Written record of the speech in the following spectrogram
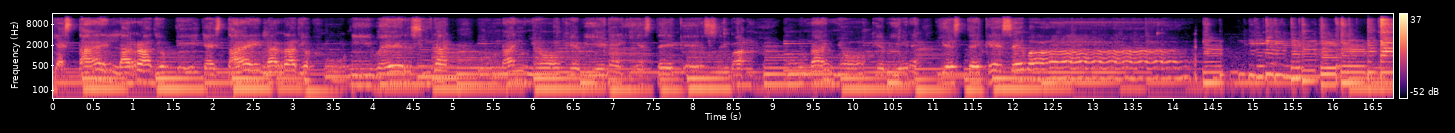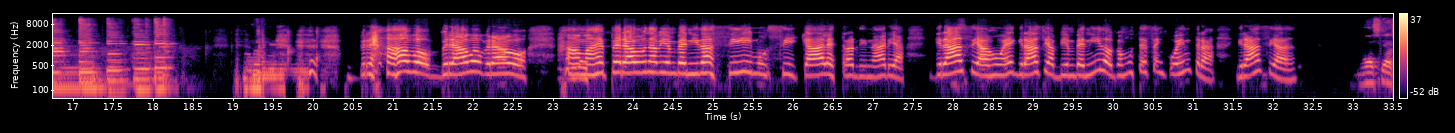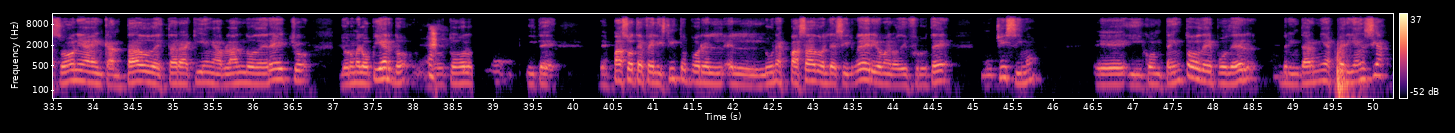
Ya está en la radio, ella está en la radio, universidad, un año que viene y este que se va, un año que viene y este que se va. Bravo, bravo, bravo. Jamás esperaba una bienvenida así, musical, extraordinaria. Gracias, juez, gracias, bienvenido. ¿Cómo usted se encuentra? Gracias. Gracias, Sonia. Encantado de estar aquí en Hablando Derecho. Yo no me lo pierdo. todo y te, de paso te felicito por el, el, lunes pasado, el de Silverio. Me lo disfruté muchísimo. Eh, y contento de poder brindar mi experiencia,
